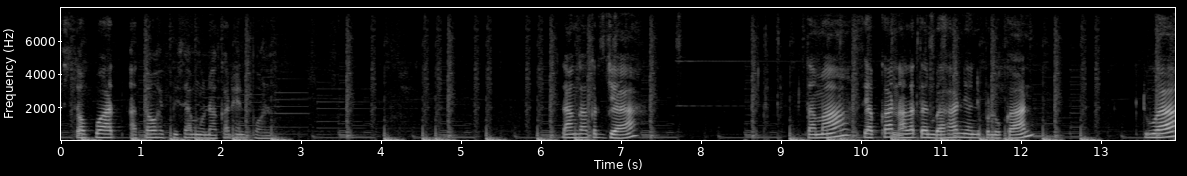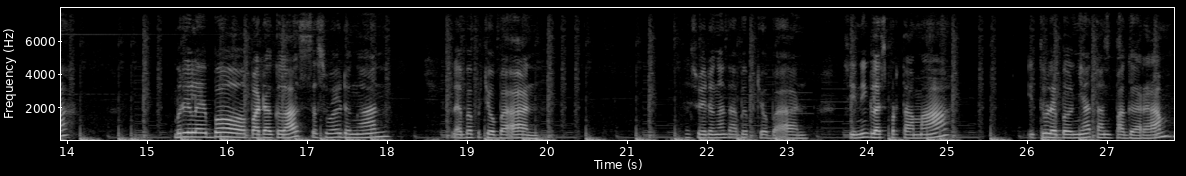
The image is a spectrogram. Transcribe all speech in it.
stopwatch atau bisa menggunakan handphone. Langkah kerja Pertama, siapkan alat dan bahan yang diperlukan. Kedua, beri label pada gelas sesuai dengan label percobaan. Sesuai dengan tabel percobaan. Sini gelas pertama itu labelnya tanpa garam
